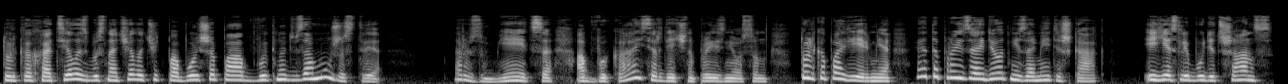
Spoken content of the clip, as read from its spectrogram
только хотелось бы сначала чуть побольше пообвыкнуть в замужестве». «Разумеется, обвыкай», — сердечно произнес он. «Только поверь мне, это произойдет, не заметишь как. И если будет шанс,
